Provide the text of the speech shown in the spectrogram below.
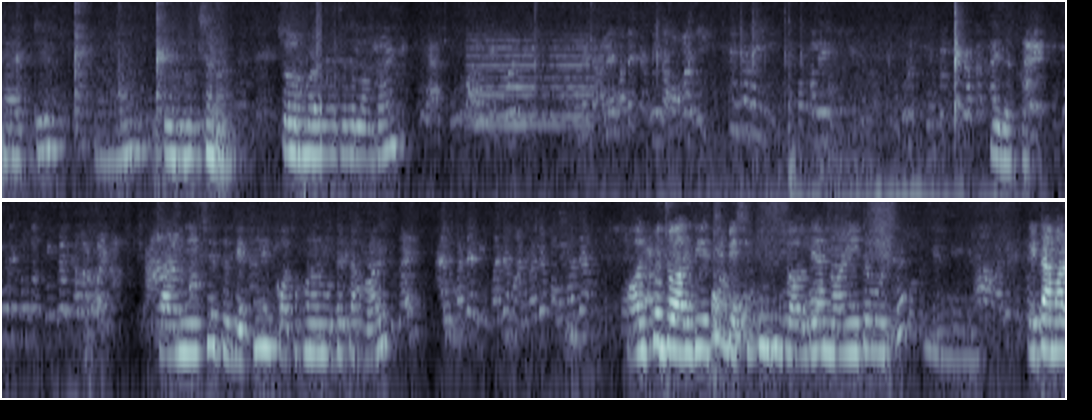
লাইটে হচ্ছে না। চলো লাগাই। এই দেখো। চার্জ নিয়েছে, তো দেখি কতক্ষণের মধ্যে এটা হয়। অল্প জল দিয়েছি, বেশি কিন্তু জল দেওয়া নয় এটা বলছে। এটা আমার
